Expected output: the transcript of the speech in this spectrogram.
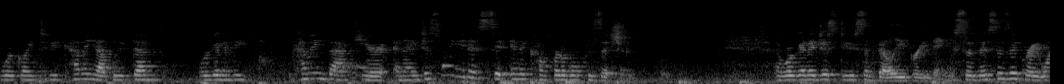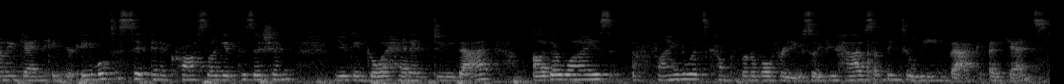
we're going to be coming up, we've done, we're gonna be coming back here and I just want you to sit in a comfortable position. And we're gonna just do some belly breathing. So this is a great one. Again, if you're able to sit in a cross-legged position, you can go ahead and do that. Otherwise, find what's comfortable for you. So if you have something to lean back against,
